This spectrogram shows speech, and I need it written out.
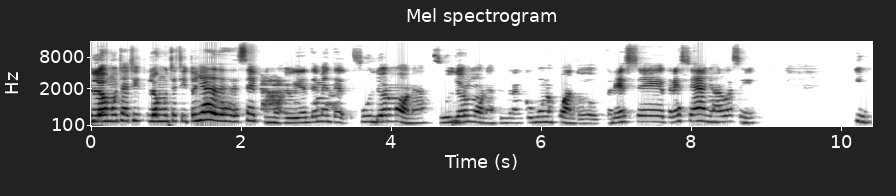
Los, muchachitos, los muchachitos ya desde séptimo, evidentemente, full de hormonas, full de hormonas, tendrán como unos cuantos, 13, 13 años, algo así. Y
